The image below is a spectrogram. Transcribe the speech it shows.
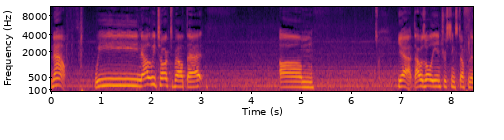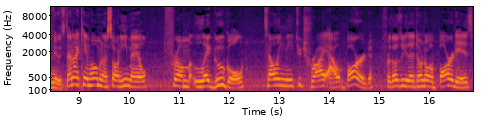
Now, we, now that we talked about that, um, yeah, that was all the interesting stuff in the news. Then I came home and I saw an email from Le Google telling me to try out Bard. For those of you that don't know what Bard is,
